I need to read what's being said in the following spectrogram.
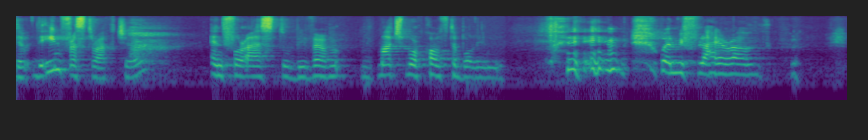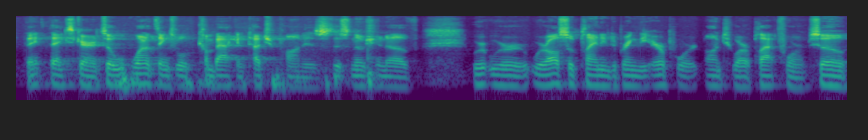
the, the infrastructure and for us to be very much more comfortable in, when we fly around. Th- Thanks, Karen. So one of the things we'll come back and touch upon is this notion of we're, we're, we're also planning to bring the airport onto our platform. So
